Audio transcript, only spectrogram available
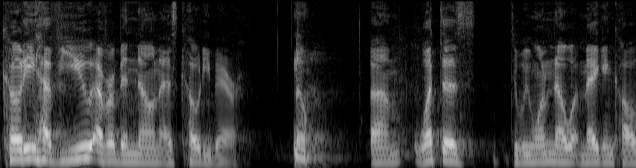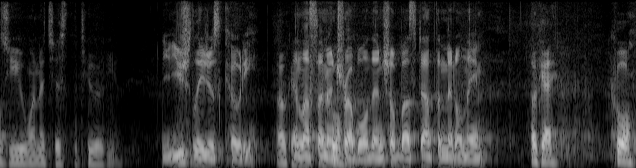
Cody, have you ever been known as Cody Bear? No. Um, what does do we want to know what Megan calls you when it's just the two of you? Usually just Cody. Okay. Unless I'm cool. in trouble, then she'll bust out the middle name. Okay, cool.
